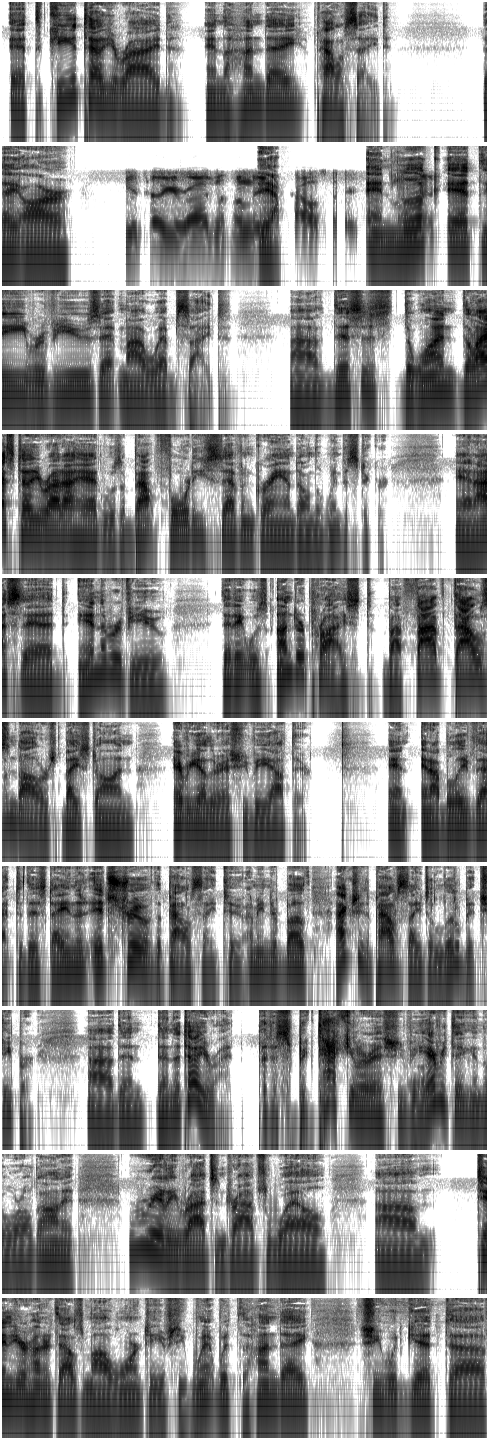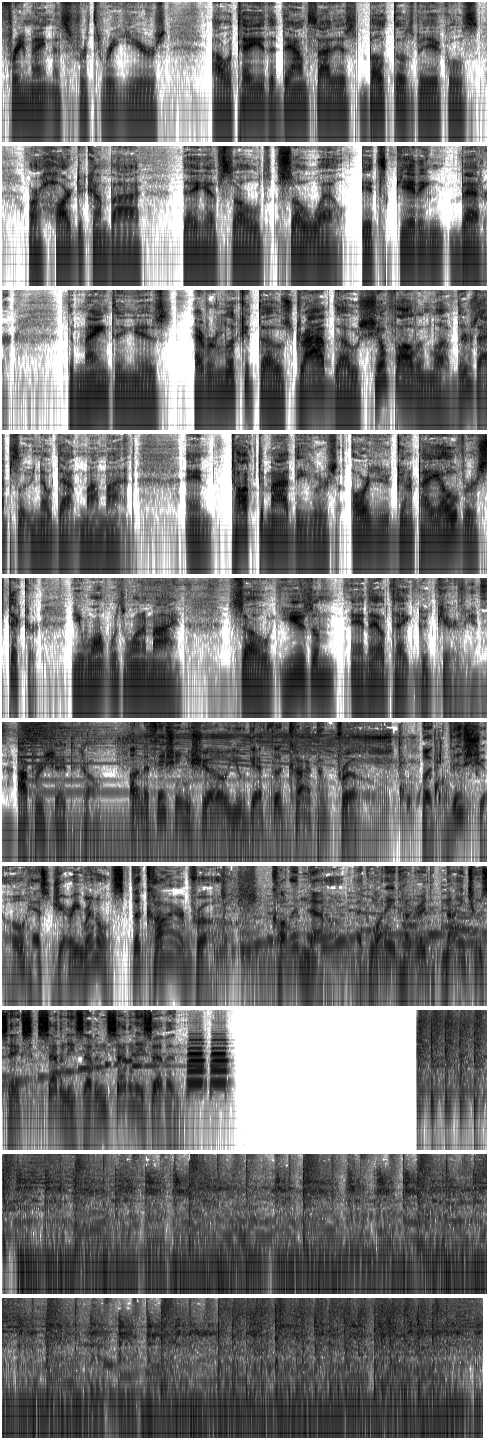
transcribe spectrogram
at the Kia Telluride and the Hyundai Palisade. They are You tell you riding a Hyundai Yeah. Palisade. and look at the reviews at my website. Uh, this is the one. The last Telluride I had was about forty-seven grand on the window sticker, and I said in the review that it was underpriced by five thousand dollars based on every other SUV out there. And and I believe that to this day, and it's true of the Palisade too. I mean, they're both actually the Palisade's a little bit cheaper uh, than than the Telluride, but a spectacular SUV. Everything in the world on it really rides and drives well. Um, Ten year, hundred thousand mile warranty. If she went with the Hyundai, she would get uh, free maintenance for three years. I will tell you the downside is both those vehicles are hard to come by. They have sold so well. It's getting better. The main thing is have her look at those, drive those. She'll fall in love. There's absolutely no doubt in my mind. And talk to my dealers, or you're going to pay over sticker you want with one of mine. So use them, and they'll take good care of you. I appreciate the call. On a fishing show, you get the Carp Pro. But this show has Jerry Reynolds, the Car Pro. Call him now at 1 800 926 7777.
